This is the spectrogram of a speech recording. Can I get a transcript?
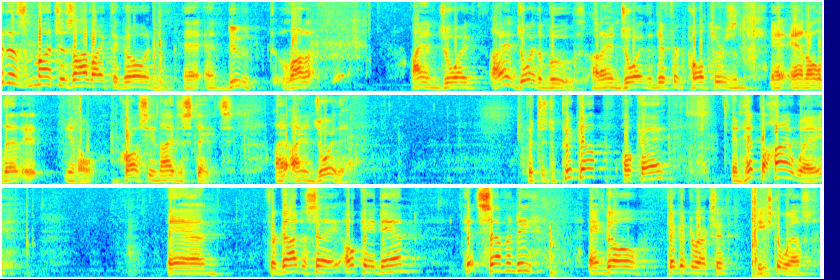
even as much as I like to go and, and do a lot of, I enjoy I enjoy the moves and I enjoy the different cultures and, and, and all that. It, you know, across the United States, I, I enjoy that. But just to pick up, okay, and hit the highway, and for God to say, okay, Dan, hit 70 and go pick a direction, east or west.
